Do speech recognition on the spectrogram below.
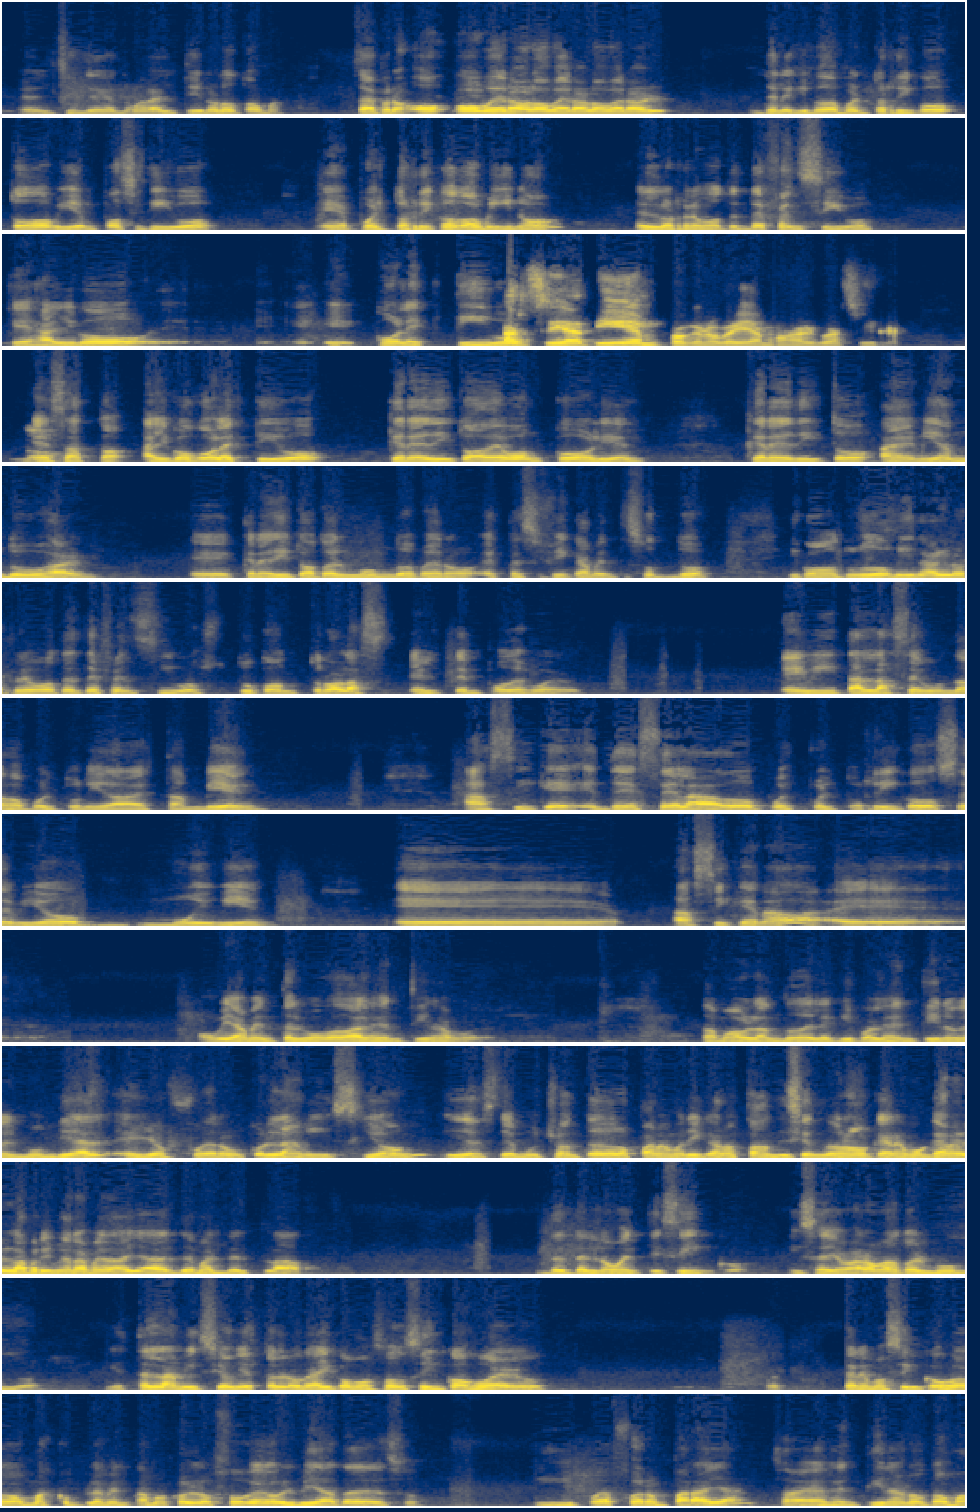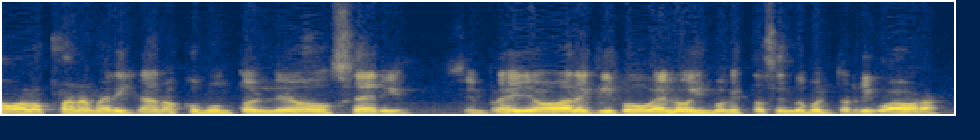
Él si tiene que tomar el tiro, lo toma. O sea, pero overall, overall, overall, del equipo de Puerto Rico, todo bien positivo. Eh, Puerto Rico dominó en los rebotes defensivos, que es algo eh, eh, colectivo. Hacía tiempo que no veíamos algo así. Exacto, algo colectivo. Crédito a Devon Collier, crédito a Emi Andújar, crédito a todo el mundo, pero específicamente esos dos. Y cuando tú dominas los rebotes defensivos, tú controlas el tempo de juego. Evitas las segundas oportunidades también. Así que de ese lado, pues Puerto Rico se vio muy bien. Eh, así que nada, eh, obviamente el juego de Argentina, pues, estamos hablando del equipo argentino en el Mundial, ellos fueron con la misión y desde mucho antes de los Panamericanos estaban diciendo, no, queremos ganar la primera medalla desde Mar del Plata, desde el 95, y se llevaron a todo el mundo. Y esta es la misión y esto es lo que hay, como son cinco juegos, pues tenemos cinco juegos, más complementamos con los fogueos, olvídate de eso. Y pues fueron para allá. O sea, Argentina no tomaba a los panamericanos como un torneo serio. Siempre se llevaba al equipo B, lo mismo que está haciendo Puerto Rico ahora.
